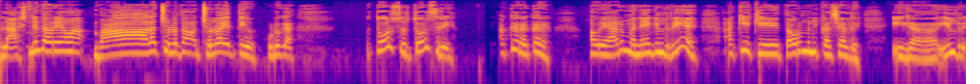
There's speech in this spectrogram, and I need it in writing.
ಲಾಸ್ಟ್ನೇದವ್ರಿ ಅವ ಭಾಳ ಚಲೋದ, ಚಲೋ ಐತಿ ಹುಡುಗ. ತೋರ್ಸ್ರಿ ತೋರ್ಸ್ರಿ. ಅಕ್ಕಾರ ಅಕ್ಕಾರ, ಅವ್ರು ಯಾರು ಮನೆಯಾಗಿಲ್ರಿ ಆಕಿ ಆಕಿ ತವ್ರ ಮನೆ ಕಳ್ಸಲ್ರಿ ಈಗ ಇಲ್ರಿ,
